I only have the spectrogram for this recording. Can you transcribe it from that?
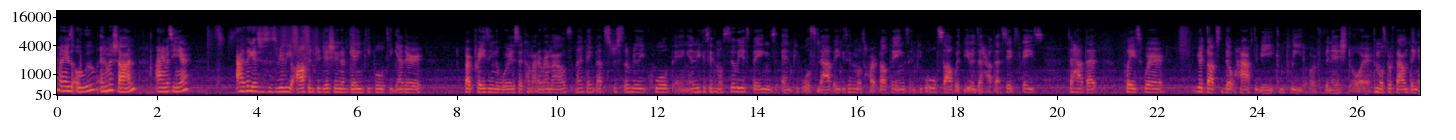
My name is Olu, Animashaun. I am a senior. I think it's just this really awesome tradition of getting people together by praising the words that come out of our mouths. And I think that's just a really cool thing. And you can say the most silliest things, and people will snap. And you can say the most heartfelt things, and people will sob with you. And to have that safe space, to have that place where your thoughts don't have to be complete or finished or the most profound thing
